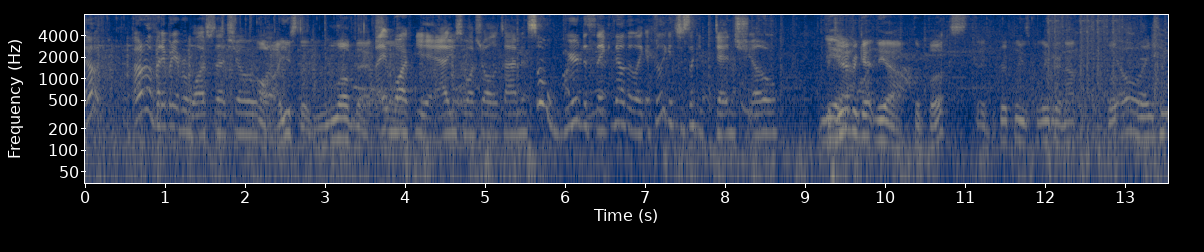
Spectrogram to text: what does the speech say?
No, I don't know if anybody ever watched that show. Oh, I used to love that. I show. watch. Yeah, I used to watch it all the time. It's so weird to think now that like I feel like it's just like a dead show. Did you ever get the uh, the books? The Ripley's Believe It or Not book Oh, I version?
